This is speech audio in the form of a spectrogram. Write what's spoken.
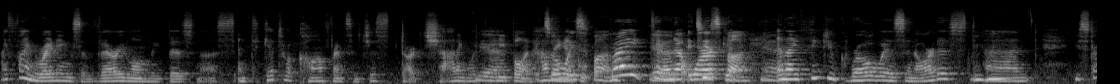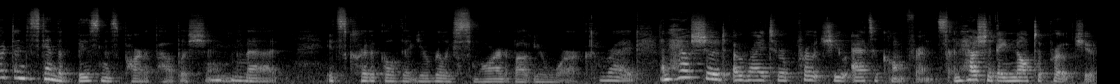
I find writing's a very lonely business, and to get to a conference and just start chatting with Yeah, people and it's having always a, fun. right to Yeah, it network. is and- fun, yeah. and I think you grow as an artist mm-hmm. and you start to understand the business part of publishing that it's critical that you're really smart about your work. Right. And how should a writer approach you at a conference? And how should they not approach you?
